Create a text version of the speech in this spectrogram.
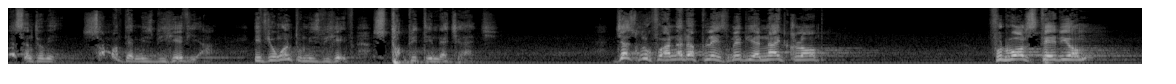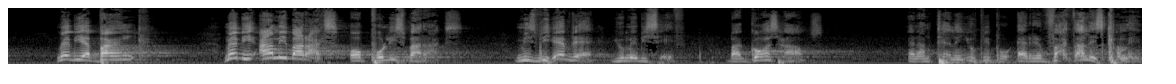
Listen to me. Some of them misbehavior. If you want to misbehave, stop it in the church. Just look for another place, maybe a nightclub, football stadium, maybe a bank, maybe army barracks or police barracks. Misbehave there, you may be safe. But God's house, and I'm telling you, people, a revival is coming.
